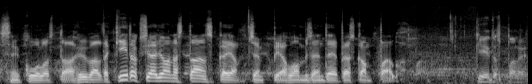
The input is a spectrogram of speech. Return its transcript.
Se kuulostaa hyvältä. Kiitoksia Joonas Tanska ja tsemppiä huomiseen TPS-kamppailuun. Kiitos paljon.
